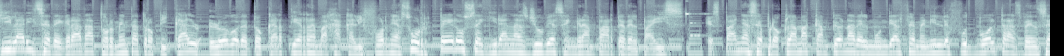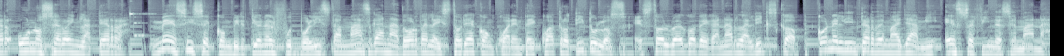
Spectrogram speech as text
Hillary se degrada a tormenta tropical luego de tocar tierra en Baja California Sur, pero seguirán las lluvias en gran parte del país. España se proclama campeona del Mundial Femenil de Fútbol tras vencer 1-0 a Inglaterra. Messi se convirtió en el futbolista más ganador de la historia con 44 títulos, esto luego de ganar la League's Cup con el Inter de Miami este fin de semana.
